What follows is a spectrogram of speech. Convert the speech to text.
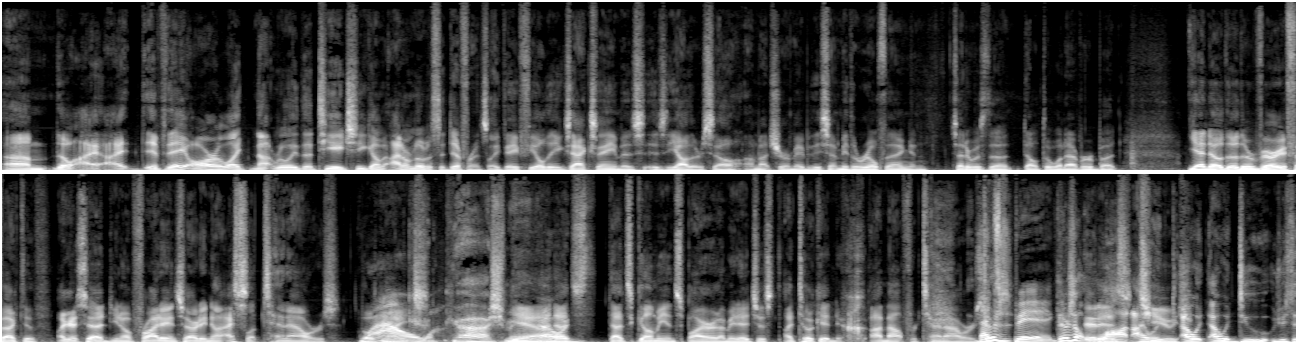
Um, though I, I, if they are like not really the THC gum, I don't notice a difference. Like they feel the exact same as as the others. So I'm not sure. Maybe they sent me the real thing and said it was the Delta whatever. But yeah, no, they're, they're very effective. Like I said, you know, Friday and Saturday night, I slept ten hours. Both Wow. nights. Gosh, man. Yeah, now that's that's gummy inspired. I mean, it just I took it and I'm out for ten hours. That's big. There's a It is. lot I It's would. I would I would do just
